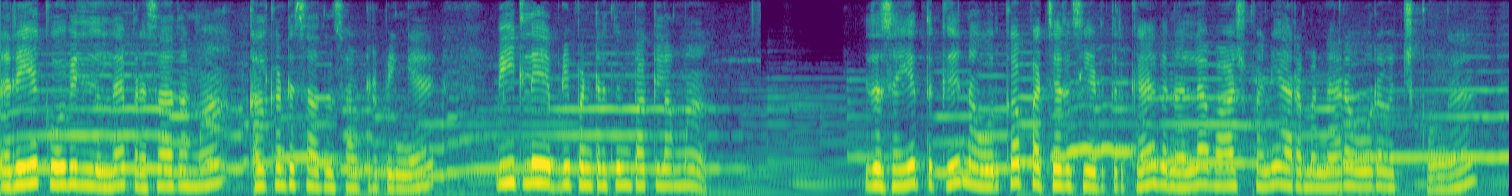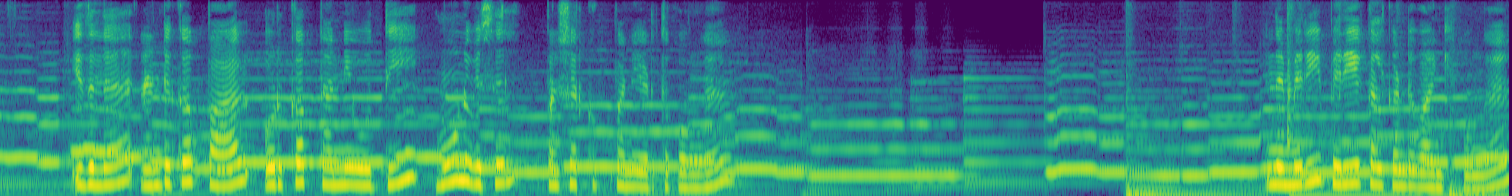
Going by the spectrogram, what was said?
நிறைய கோவில்களில் பிரசாதமாக கல்கண்டு சாதம் சாப்பிட்ருப்பீங்க. வீட்டிலே எப்படி பண்ணுறதுன்னு பார்க்கலாமா? இதை செய்யறதுக்கு நான் ஒரு கப் பச்சரிசி எடுத்திருக்கேன். இதை நல்லா வாஷ் பண்ணி அரை மணி நேரம் ஊற வச்சுக்கோங்க. இதில் ரெண்டு கப் பால் ஒரு கப் தண்ணி ஊற்றி மூணு விசில் ப்ரெஷர் குக் பண்ணி எடுத்துக்கோங்க. இந்தமாரி பெரிய கல்கண்டு வாங்கிக்கோங்க.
